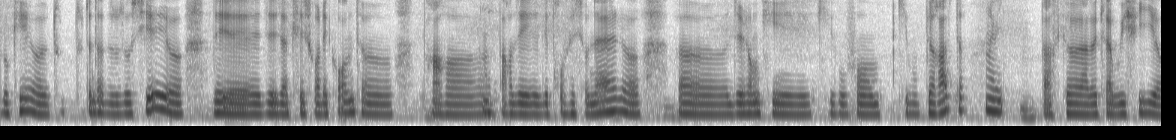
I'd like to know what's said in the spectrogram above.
bloquer euh, tout, tout un tas de dossiers, euh, des, des accès sur les comptes euh, par, euh, par des, des professionnels, euh, euh, des gens qui, qui vous font qui vous piratent. Ah Oui. Parce qu'avec la Wi-Fi, euh,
